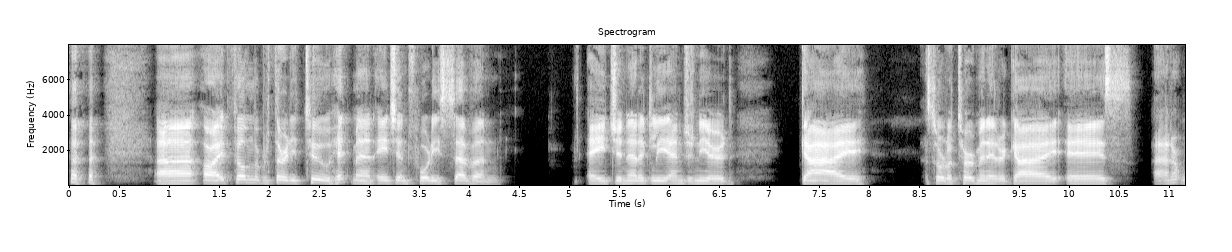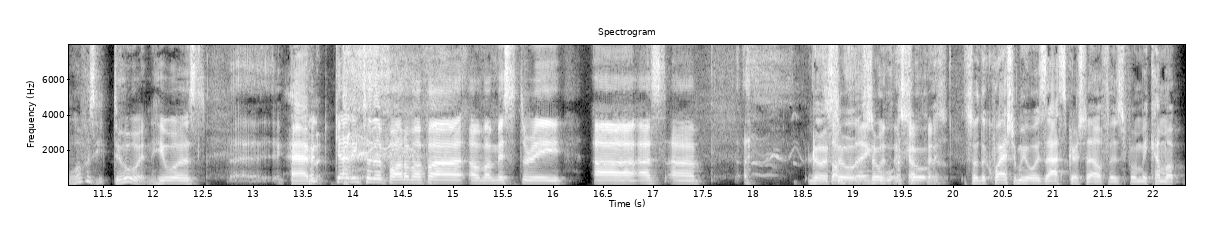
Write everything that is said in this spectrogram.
of. uh, all right, film number 32 Hitman Agent 47. A genetically engineered guy, sort of Terminator guy, is. I don't. What was he doing? He was uh, um, getting to the bottom of a of a mystery uh, as uh, no, so so so so the question we always ask ourselves is when we come up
